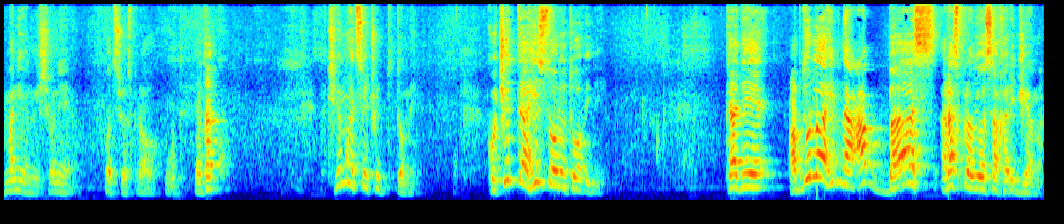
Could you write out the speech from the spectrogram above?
ma nije on više, on je otišao s pravog puta. Je li tako? Znači nemojte se čuti tome. Ko čita historiju to vidi. Kad je Abdullah ibn Abbas raspravio sa Haridžama.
